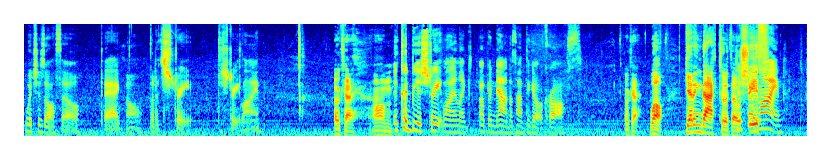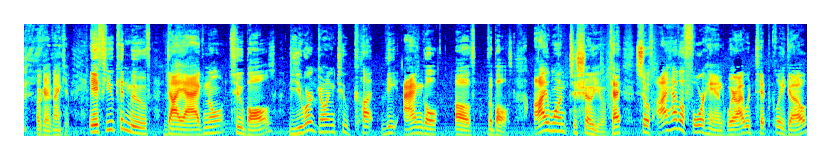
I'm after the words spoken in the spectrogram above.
which is also diagonal, but it's straight. It's a straight line. Okay. Um, it could be a straight line, like up and down. It doesn't have to go across. Okay. Well, getting back to it though. It's a straight if, line. Okay, thank you. If you can move diagonal two balls, you are going to cut the angle of the balls. I want to show you, okay? So if I have a forehand where I would typically go,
